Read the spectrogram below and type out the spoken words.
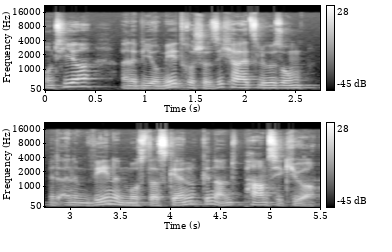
und hier eine biometrische Sicherheitslösung mit einem Venenmusterscan genannt Palm Secure.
